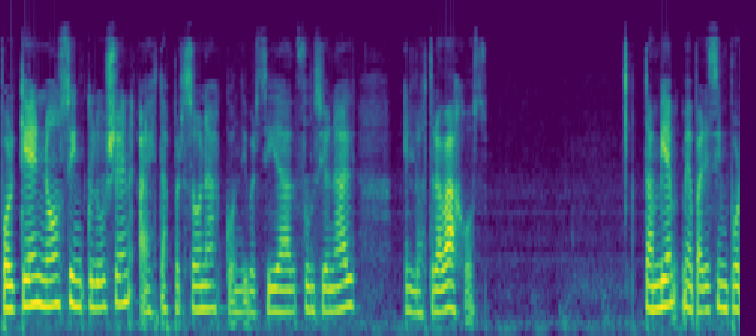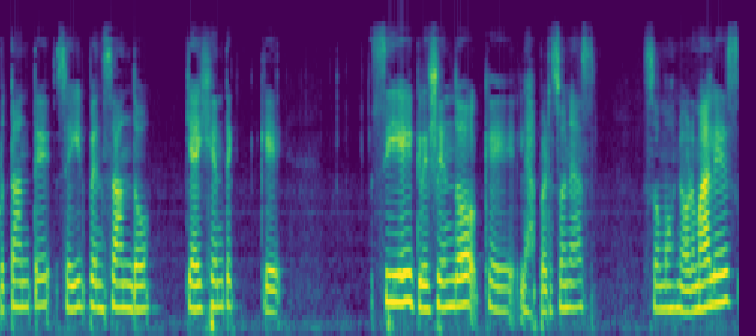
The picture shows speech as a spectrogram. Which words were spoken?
¿Por qué no se incluyen a estas personas con diversidad funcional en los trabajos? También me parece importante seguir pensando que hay gente que sigue creyendo que las personas somos normales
